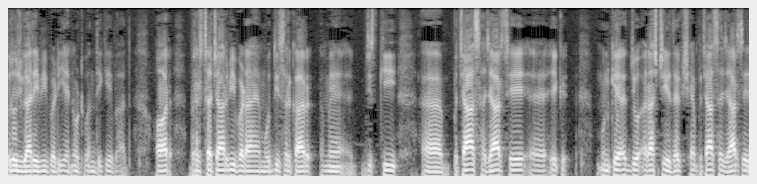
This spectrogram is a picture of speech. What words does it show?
बेरोजगारी भी बढ़ी है नोटबंदी के बाद, और भ्रष्टाचार भी बढ़ा है। मोदी सरकार में जिसकी पचास हज़ार से एक, उनके जो राष्ट्रीय अध्यक्ष हैं, पचास हज़ार से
